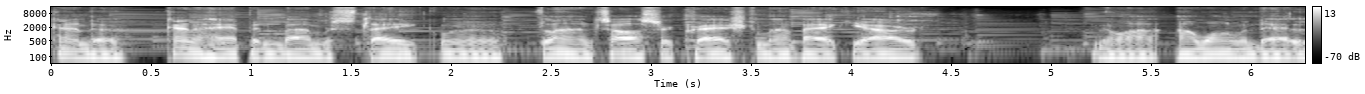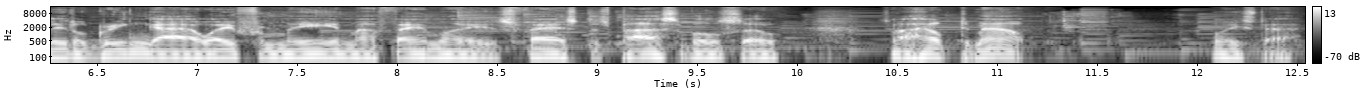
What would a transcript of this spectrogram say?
Kinda, kinda happened by mistake when a flying saucer crashed in my backyard. You know, I, I wanted that little green guy away from me and my family as fast as possible, so so I helped him out. At least I,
